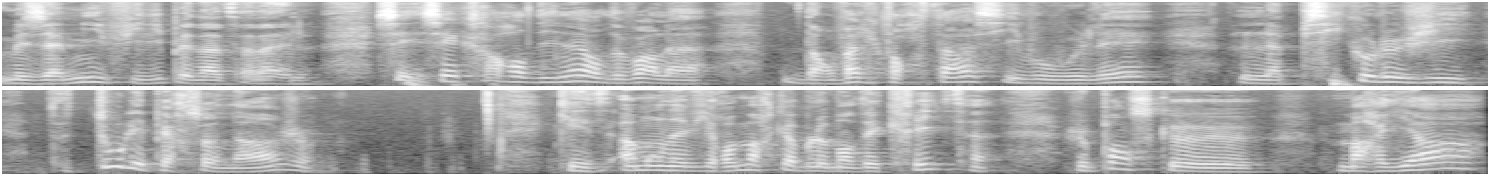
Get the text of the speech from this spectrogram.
mes amis Philippe et Nathanaël. C'est extraordinaire de voir la, dans Valtorta, si vous voulez, la psychologie de tous les personnages, qui est, à mon avis, remarquablement décrite. Je pense que Maria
